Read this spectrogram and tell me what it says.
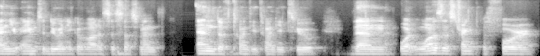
and you aim to do an EcoVadis assessment end of 2022, then what was a strength before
